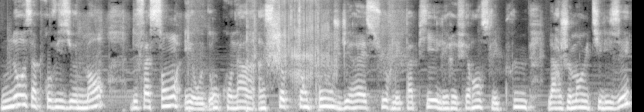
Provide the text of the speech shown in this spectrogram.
nos approvisionnements de façon et donc on a un stock tampon je dirais sur les papiers les références les plus largement utilisés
